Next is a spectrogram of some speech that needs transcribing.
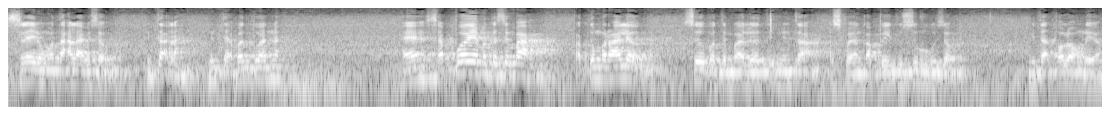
selain Allah Ta'ala besok minta lah minta bantuan lah Eh, siapa yang mereka sembah? Patung berhala. So patung berhala tu minta supaya kafir itu seru besok. Minta tolong dia.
